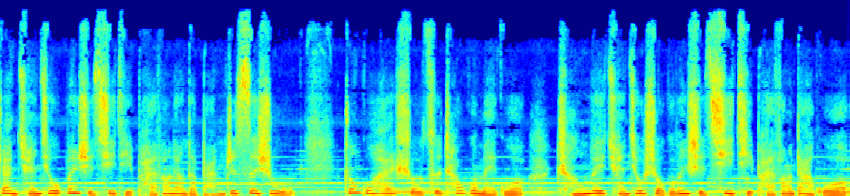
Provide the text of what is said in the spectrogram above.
占全球温室气体排放量的百分之四十五。中国还首次超过美国，成为全球首个温室气体排放大国。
